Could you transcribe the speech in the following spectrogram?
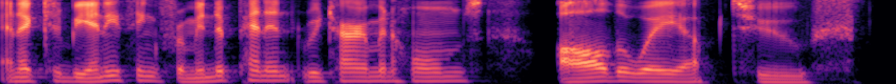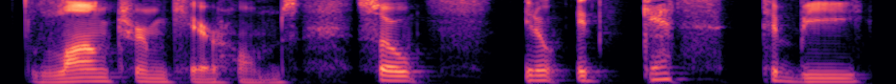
And it could be anything from independent retirement homes all the way up to long term care homes. So, you know, it gets to be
